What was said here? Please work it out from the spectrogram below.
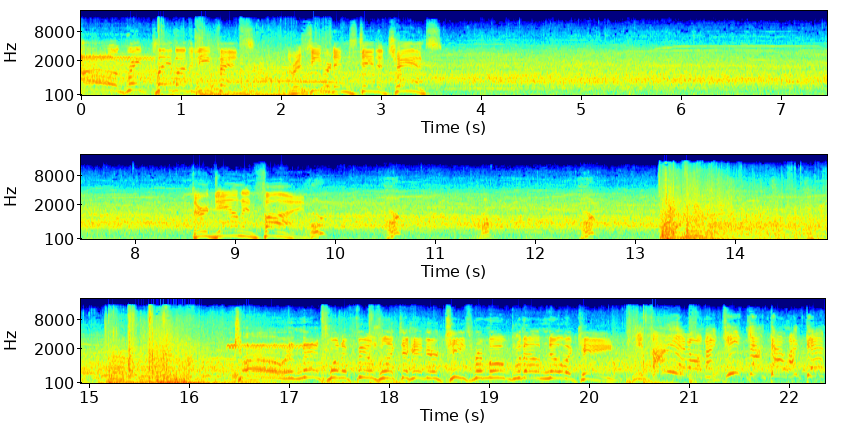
Oh, great play by the defense. The receiver didn't stand a chance. Third down and five. It feels like to have your teeth removed without Novocaine. If I had all my teeth knocked out like that,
